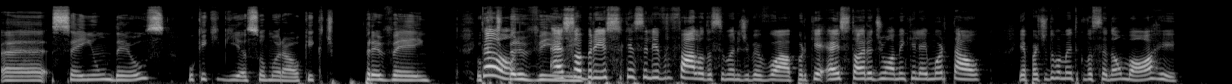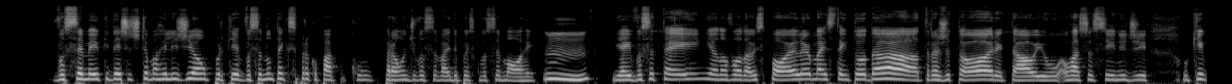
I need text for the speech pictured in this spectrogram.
é, sem um Deus, o que que guia a sua moral? O que que te prevê? O então, que te previne? é sobre isso que esse livro fala da Simone de Beauvoir, porque é a história de um homem que ele é imortal. E a partir do momento que você não morre, você meio que deixa de ter uma religião, porque você não tem que se preocupar com para onde você vai depois que você morre. Uhum. E aí você tem, eu não vou dar o spoiler, mas tem toda a trajetória e tal, e o, o raciocínio de o que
